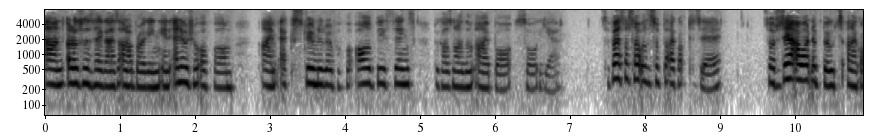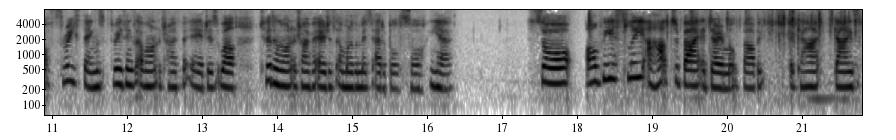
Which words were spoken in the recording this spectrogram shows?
And I just want to say guys, I'm not bragging in any way, shape or form. I'm extremely grateful for all of these things because none of them I bought. So yeah. So first I'll start with the stuff that I got today. So today I went to Boots and I got three things. Three things I want to try for ages. Well, two things I want to try for ages and one of them is edible. So yeah. So obviously I had to buy a dairy milk bar, guys,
